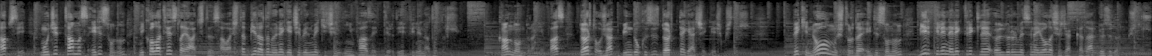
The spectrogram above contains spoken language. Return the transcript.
Topsy, mucit Thomas Edison'un Nikola Tesla'ya açtığı savaşta bir adım öne geçebilmek için infaz ettirdiği filin adıdır. Kan donduran infaz 4 Ocak 1904'te gerçekleşmiştir. Peki ne olmuştur da Edison'un bir filin elektrikle öldürülmesine yol açacak kadar gözü dönmüştür?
